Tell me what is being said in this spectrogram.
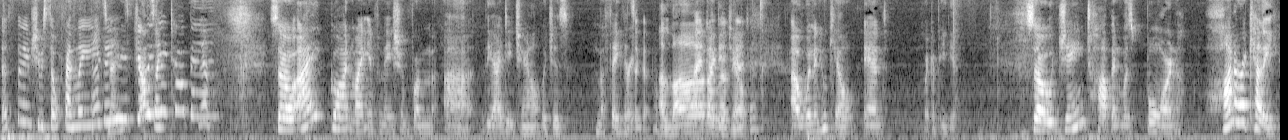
that's the name. She was so friendly. That's nice. Jolly It's like- Jane Toppan. yeah. So I got my information from uh, the ID channel, which is my favorite. It's a good one. I love I ID love channel. Uh, Women Who Kill and Wikipedia. So Jane Toppan was born Honora Kelly.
